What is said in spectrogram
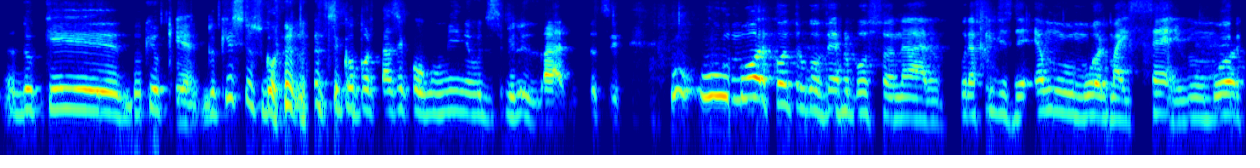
do que do que o quê? Do que se os governantes se comportassem com algum mínimo de civilidade. Assim. O humor contra o governo Bolsonaro, por assim dizer, é um humor mais sério, um humor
